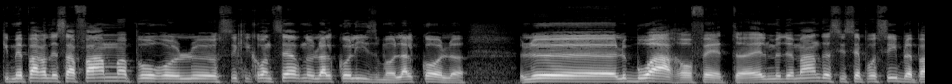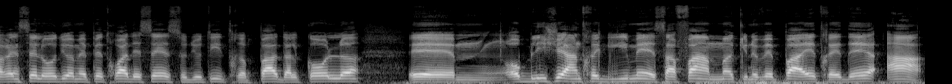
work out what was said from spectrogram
qui me parle de sa femme pour ce qui concerne l'alcoolisme, l'alcool, le, boire, en fait. Elle me demande si c'est possible par un seul audio MP3 DCS du titre Pas d'alcool, et, euh, obliger, entre guillemets, sa femme qui ne veut pas être aidée à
